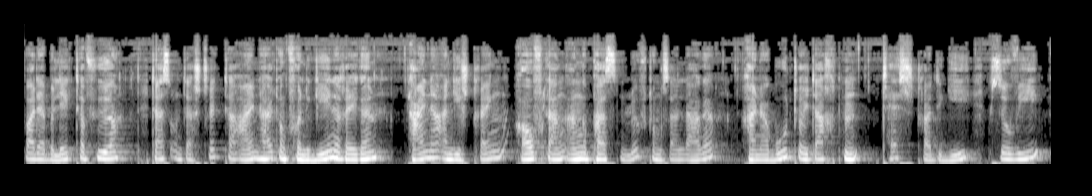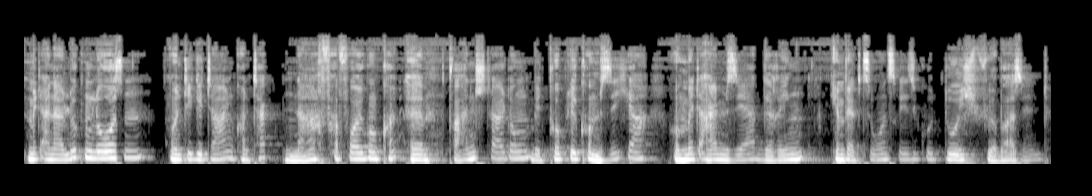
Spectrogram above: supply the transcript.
war der Beleg dafür, dass unter strikter Einhaltung von Hygieneregeln einer an die strengen Auflagen angepassten Lüftungsanlage, einer gut durchdachten Teststrategie sowie mit einer lückenlosen und digitalen Kontaktnachverfolgung äh, Veranstaltungen mit Publikum sicher und mit einem sehr geringen Infektionsrisiko durchführbar sind.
